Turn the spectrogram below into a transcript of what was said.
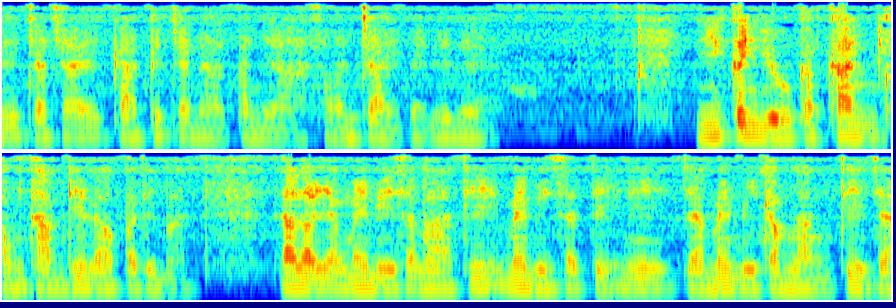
นี่จะใช้การพิจารณาปัญญาสอนใจไปเรื่อยๆนี้ขึ้นอยู่กับขั้นของธรรมที่เราปฏิบัติ ถ้าเรายังไม่มีสมาธิไม่มีสตินี่จะไม่มีกำลังที่จะ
